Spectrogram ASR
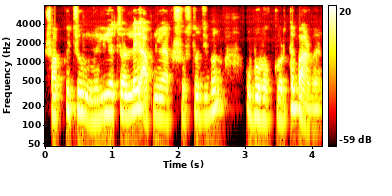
সবকিছু মিলিয়ে চললেই আপনি এক সুস্থ জীবন উপভোগ করতে পারবেন।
